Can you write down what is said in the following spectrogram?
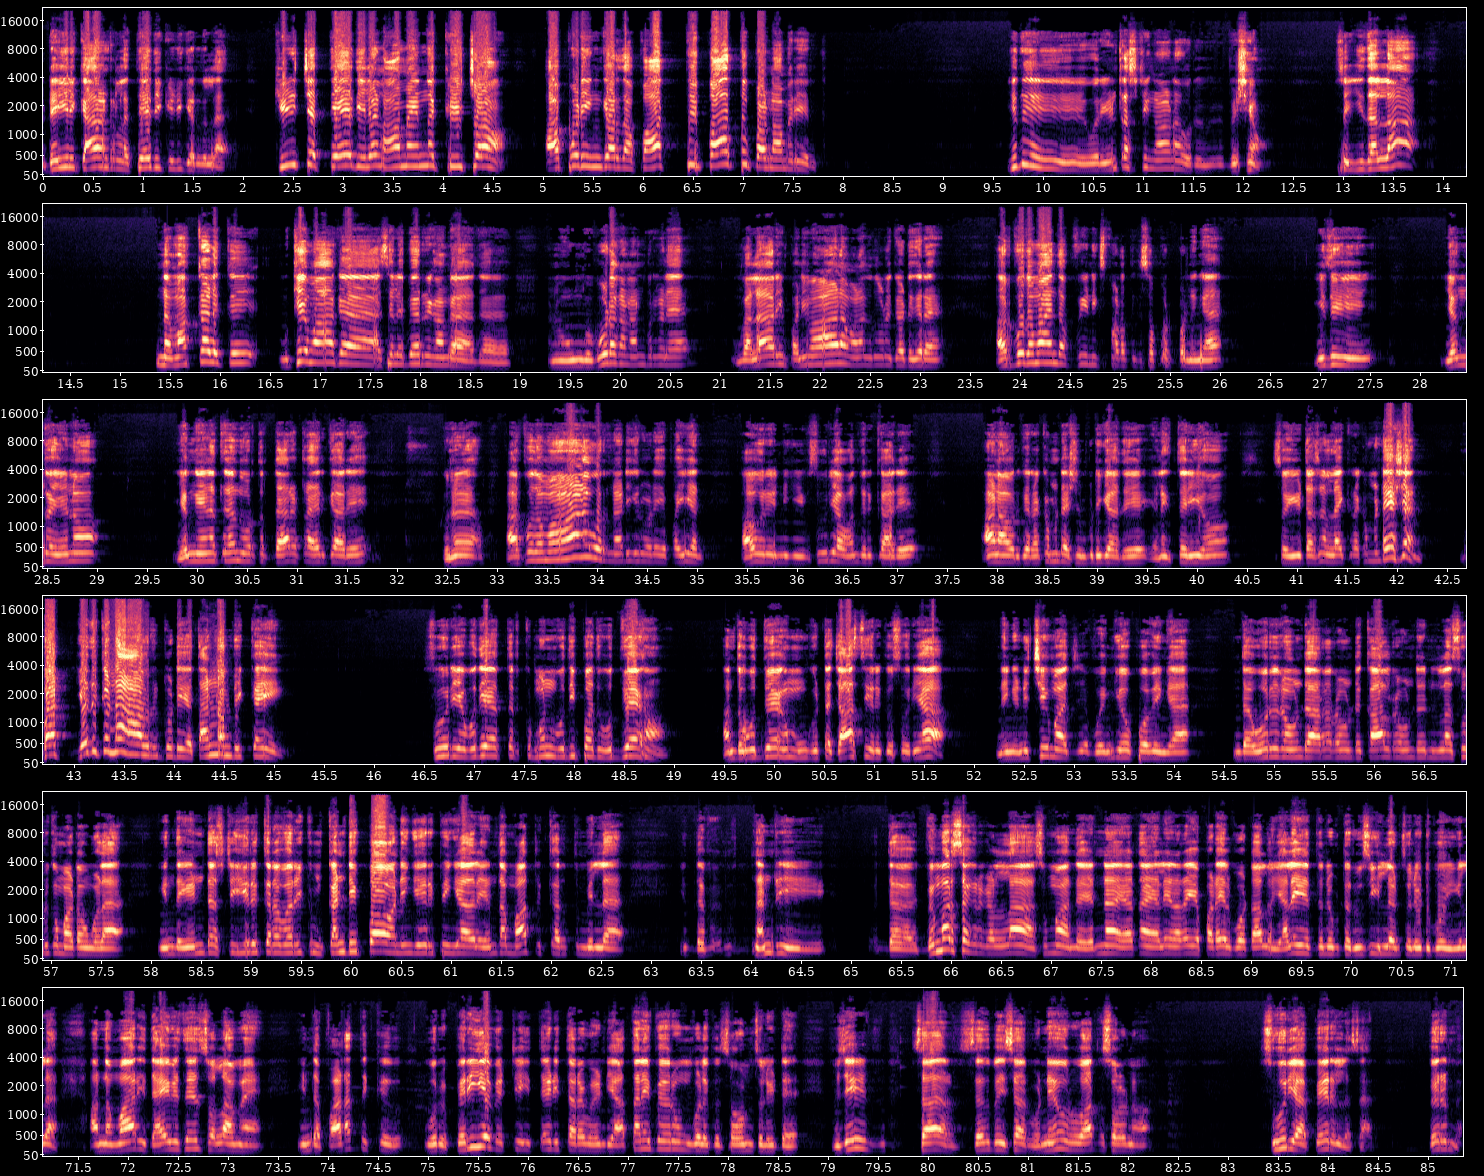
டெய்லி கேலண்டர்ல தேதி கிழிக்கிறது இல்ல. கிழிச்ச தேதியில நாம என்ன கிழிச்சோம்? அப்படிங்கிறத பார்த்து பார்த்து பண்ண மாதிரியே இருக்கு. இது ஒரு இன்ட்ரெஸ்டிங்கான ஒரு விஷயம். ஸோ இதெல்லாம் இந்த மக்களுக்கு முக்கியமாக சில பேர் இருக்காங்க. அந்த உங்க ஊடக நண்பர்களே உங்க எல்லாரையும் பணிவான வணக்கத்தோடு கேட்டுக்கிறேன். அற்புதமா இந்த ஃபீனிக்ஸ் படத்துக்கு சப்போர்ட் பண்ணுங்க. இது எங்க இனம் எங்க இனத்திலேருந்து ஒருத்தர் டைரக்டர் ஆயிருக்காரு. அற்புதமான ஒரு நடிகருடைய பையன். அவர் இன்னைக்கு சூர்யா வந்திருக்காரு. ஆனா அவருக்கு ரெக்கமெண்டேஷன் பிடிக்காது. எனக்கு தெரியும். So it doesn't like recommendation but எதுக்குன்னா அவருக்குடைய தன்னம்பிக்கை? சூரிய உதயத்திற்கு முன் உதிப்பது உத்வேகம். அந்த உத்வேகம் உங்ககிட்ட ஜாஸ்தி இருக்கு சூர்யா. நீங்க நிச்சயமா எங்கேயோ போவீங்க. இந்த ஒரு ரவுண்டு அரை ரவுண்டு கால் ரவுண்டுலாம் சுருக்க மாட்டோம் உங்களை. இந்த இண்டஸ்ட்ரி இருக்கிற வரைக்கும் கண்டிப்பா நீங்க இருப்பீங்க. அதுல எந்த மாற்று கருத்தும் இல்லை. இந்த நன்றி. இந்த விமர்சகர்கள்லாம் சும்மா அந்த என்ன ஏதான் இலைய நிறைய படையல் போட்டாலும் இலையை தின்னுபிட்டு ருசி இல்லைன்னு சொல்லிட்டு போவீங்களா அந்த மாதிரி தயவு செய்து சொல்லாம இந்த படத்துக்கு ஒரு பெரிய வெற்றியை தேடித்தர வேண்டிய அத்தனை பேரும் உங்களுக்கு சோம்னு சொல்லிட்டு விஜய் சார் சேதுபதி சார் ஒன்னே ஒரு வார்த்தை சொல்லணும். சூர்யா பேர் இல்லை சார். பெருமை.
